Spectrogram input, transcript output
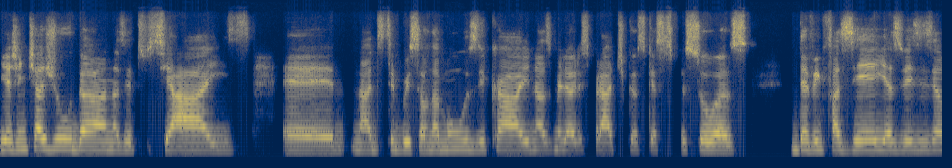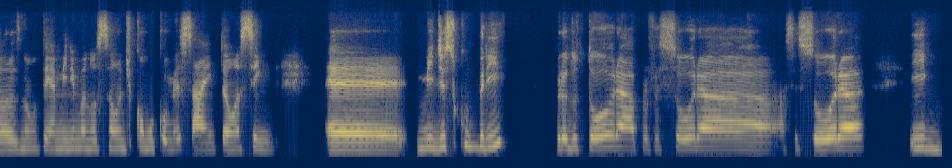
E a gente ajuda nas redes sociais, é, na distribuição da música e nas melhores práticas que essas pessoas devem fazer, e às vezes elas não têm a mínima noção de como começar. Então, assim, é, me descobri produtora, professora, assessora e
